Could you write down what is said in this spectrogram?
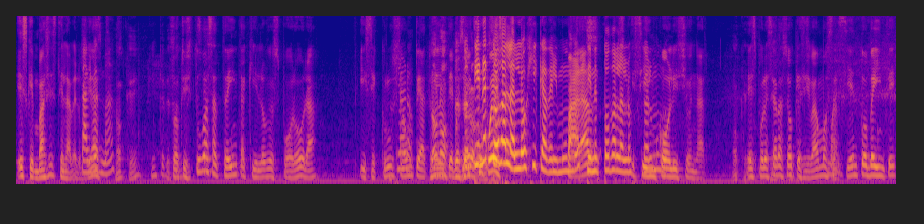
Es que en base esté la velocidad. Tal vez más. qué interesante. Porque si tú vas a 30 kilómetros por hora y se cruza un peatón. No, no, tiene toda la lógica del mundo. Tiene toda la lógica del mundo. colisionar. Es por esa razón que si vamos a 120,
